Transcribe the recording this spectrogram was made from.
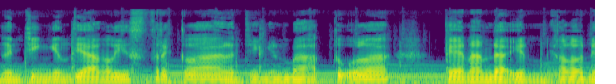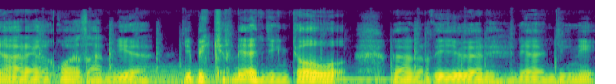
ngencingin tiang listrik lah ngencingin batu lah. Kayak nandain kalau ini area kekuasaan dia. Dipikir dia anjing cowok. Nggak ngerti juga deh. Ini anjing nih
